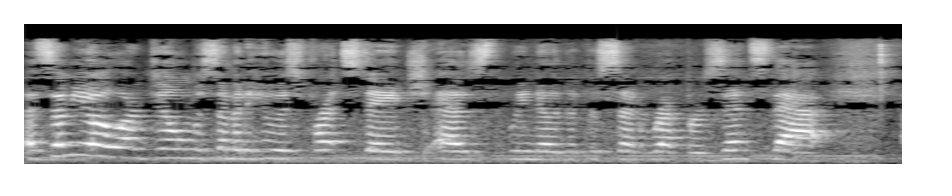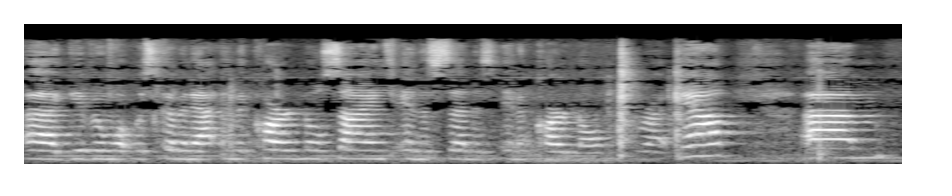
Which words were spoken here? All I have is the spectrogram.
Uh, some of you all are dealing with somebody who is front stage, as we know that the sun represents that, uh, given what was coming out in the cardinal signs, and the sun is in a cardinal right now. Um,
